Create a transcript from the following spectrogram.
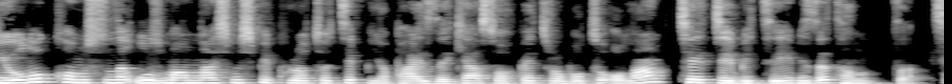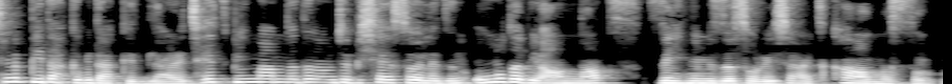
diyalog konusunda uzmanlaşmış bir prototip yapay zeka sohbet robotu olan ChatGPT'yi bize tanıttı. Şimdi bir dakika bir dakika Dilara, chat bilmem neden önce bir şey söyledin, onu da bir anlat, zihnimizde soru işareti kalmasın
